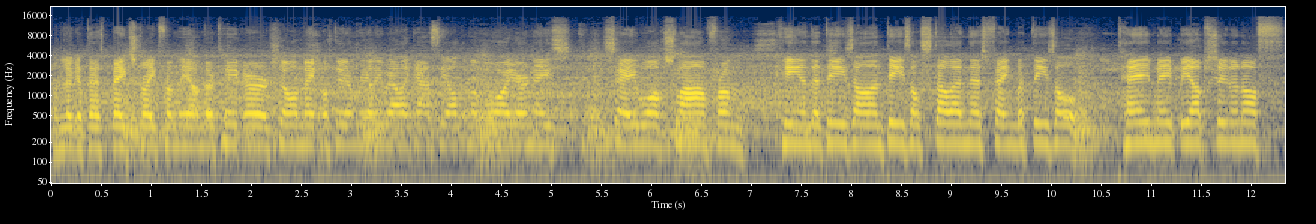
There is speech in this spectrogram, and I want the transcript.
And look at this big strike from The Undertaker. Shawn Michaels doing really well against the Ultimate Warrior. Nice walk slam from Kane to Diesel. And Diesel still in this thing, but Diesel time may be up soon enough.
